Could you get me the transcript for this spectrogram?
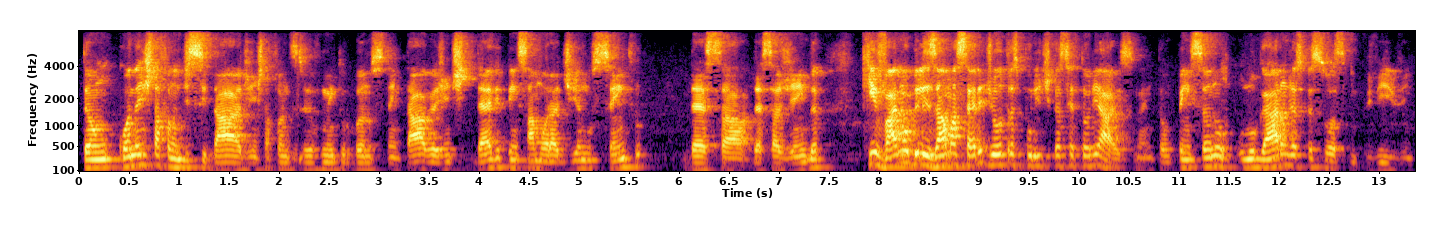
Então, quando a gente está falando de cidade, a gente está falando de desenvolvimento urbano sustentável, a gente deve pensar a moradia no centro dessa, dessa agenda, que vai mobilizar uma série de outras políticas setoriais. Né? Então, pensando o lugar onde as pessoas vivem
